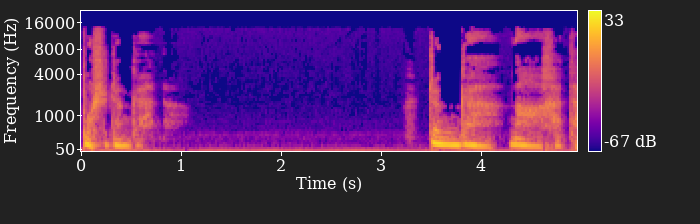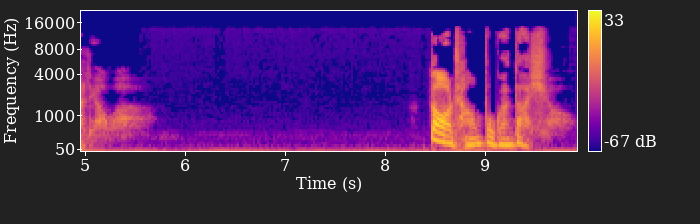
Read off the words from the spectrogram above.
不是真干的。真干那还得了啊！道场不管大小，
